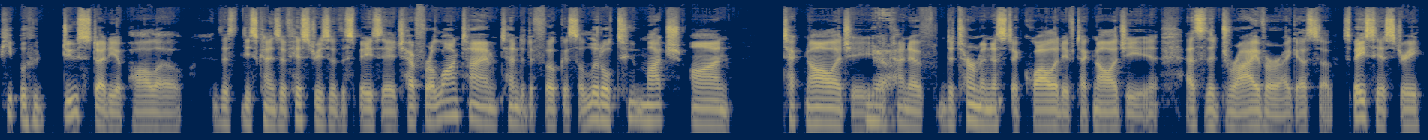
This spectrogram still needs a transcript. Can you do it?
people who do study Apollo, this, these kinds of histories of the space age, have for a long time tended to focus a little too much on technology, yeah. a kind of deterministic quality of technology uh, as the driver, I guess, of space history.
